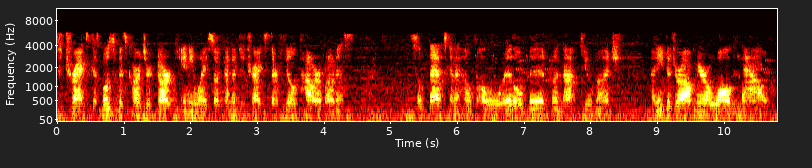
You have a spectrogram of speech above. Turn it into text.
detracts, because most of his cards are dark anyway, so it kind of detracts their field power bonus. So that's going to help a little bit, but not too much. I need to draw a Mirror Wall now.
